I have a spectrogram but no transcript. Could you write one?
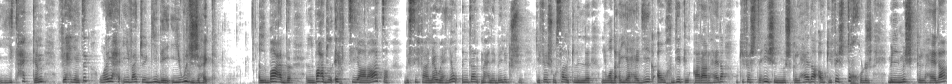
يتحكم في حياتك ورايح يفا تو يوجهك. البعض البعض الاختيارات بصفة لا واعيه وأنت ما على بالكش كيفاش وصلت للوضعية هذيك أو خديت القرار هذا وكيفاش تعيش المشكل هذا أو كيفاش تخرج من المشكل هذا.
